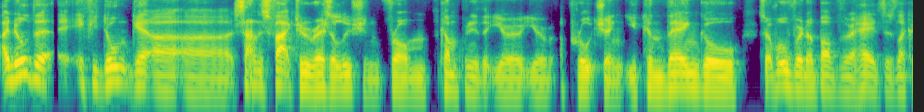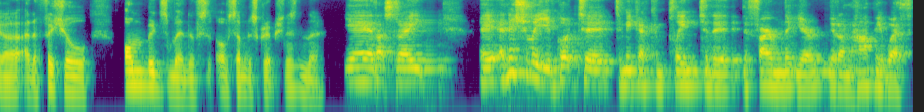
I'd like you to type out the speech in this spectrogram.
I know that if you don't get a, a, satisfactory resolution from company that you're you're approaching, you can then go sort of over and above their heads. There's like a, an official ombudsman of, of some description, isn't there? Yeah, that's right. Uh, initially, you've got to, to make a complaint to the, the firm that you're you're unhappy with,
